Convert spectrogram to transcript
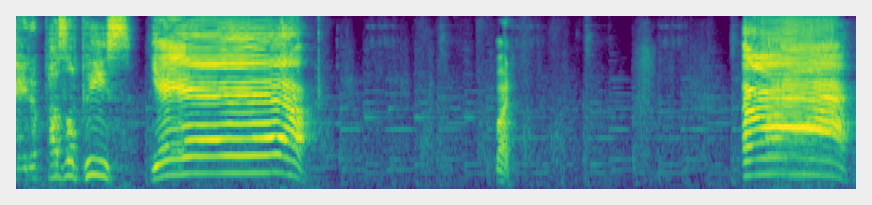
I've a puzzle piece. Yeah! What? Ah!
